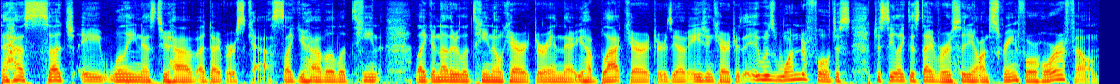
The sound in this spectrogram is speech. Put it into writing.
that has such a willingness to have a diverse cast. Like you have a Latino, like another Latino character in there. You have black characters, you have Asian characters. It was wonderful just to see like this diversity on screen for a horror film.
